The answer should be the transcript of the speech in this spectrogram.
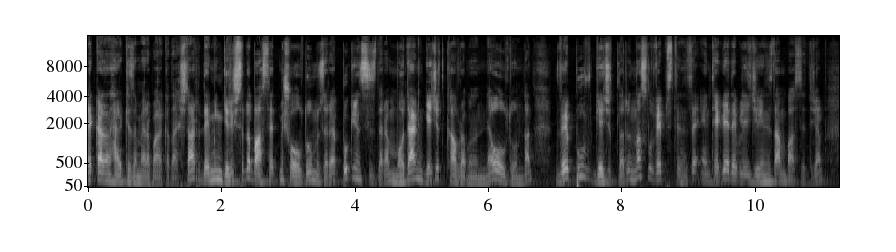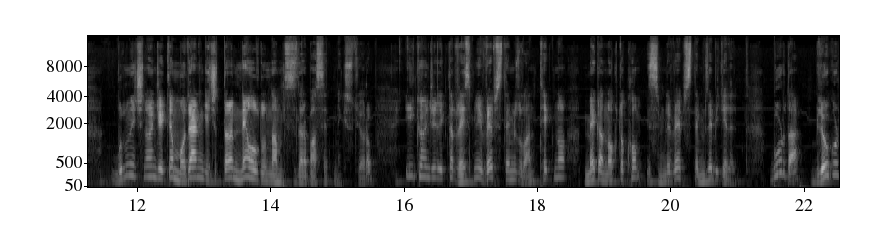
Tekrardan herkese merhaba arkadaşlar. Demin girişte de bahsetmiş olduğum üzere bugün sizlere modern gadget kavramının ne olduğundan ve bu gadgetları nasıl web sitenize entegre edebileceğinizden bahsedeceğim. Bunun için öncelikle modern gadgetların ne olduğundan sizlere bahsetmek istiyorum. İlk öncelikle resmi web sitemiz olan teknomega.com isimli web sitemize bir gelelim. Burada Blogger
